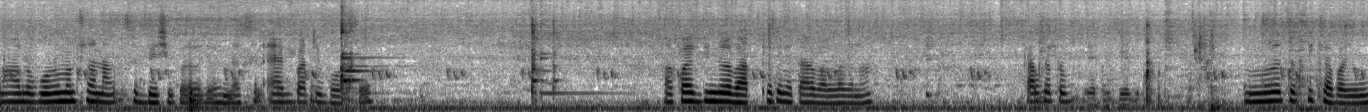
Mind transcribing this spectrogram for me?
মা হলো গরুর মাংস রান্না করতেছে বেশি করে যখন দেখছেন এক বাটি বসে আর কয়েকদিন ধরে ভাত খেতে খেতে আর ভালো লাগে না। কালকে তো নুনে তো শিক্ষা পারিনি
